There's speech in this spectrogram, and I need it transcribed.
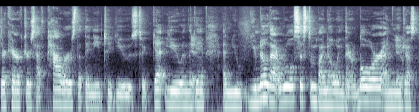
their characters have powers that they need to use to get you in the Yeah. game and you you know that rule system by knowing their lore and you Yeah. just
